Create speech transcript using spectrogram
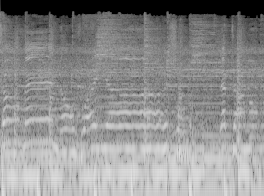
t'emmène en voyage. La dame en noir.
